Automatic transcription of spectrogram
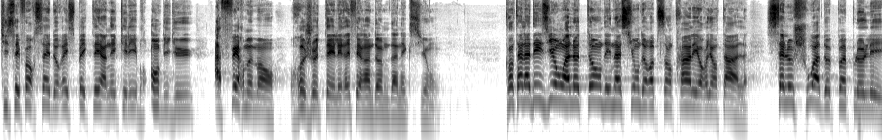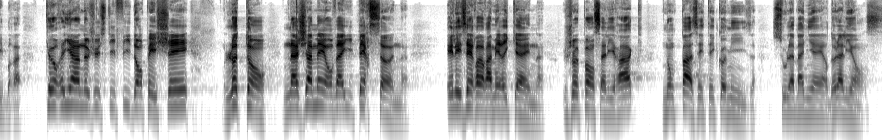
qui s'efforçait de respecter un équilibre ambigu, a fermement rejeté les référendums d'annexion. Quant à l'adhésion à l'OTAN des nations d'Europe centrale et orientale, c'est le choix de peuples libres que rien ne justifie d'empêcher. L'OTAN n'a jamais envahi personne et les erreurs américaines, je pense à l'Irak, n'ont pas été commises sous la bannière de l'Alliance.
